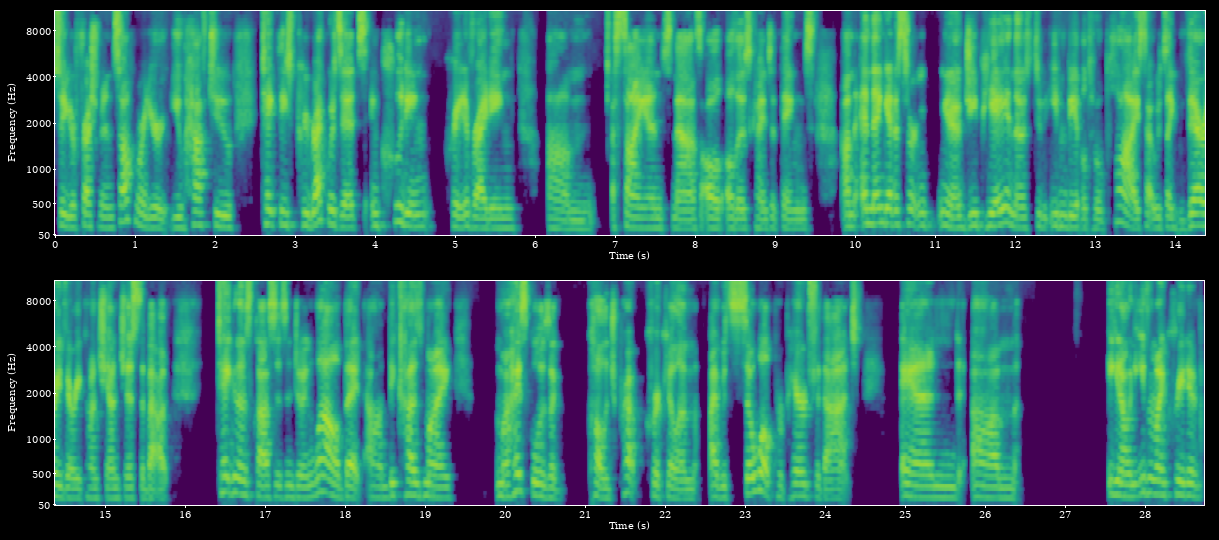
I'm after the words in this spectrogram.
So your freshman and sophomore year, you have to take these prerequisites, including creative writing, um, science, math, all, all those kinds of things. Um, and then get a certain, you know, GPA in those to even be able to apply. So I was like very, very conscientious about taking those classes and doing well. But um, because my my high school is a college prep curriculum, I was so well prepared for that. And um, you know, and even my creative,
